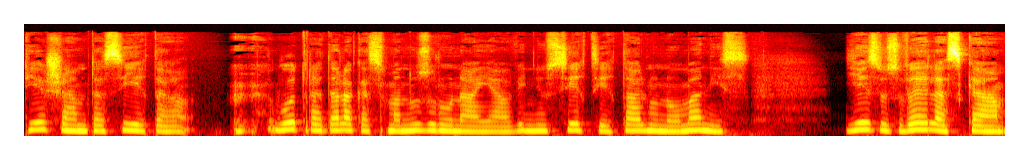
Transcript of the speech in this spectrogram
tiešām tas ir tā otrā daļa, kas man uzrunāja, viņu sirds ir tālu no manis. Jēzus vēlas, ka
